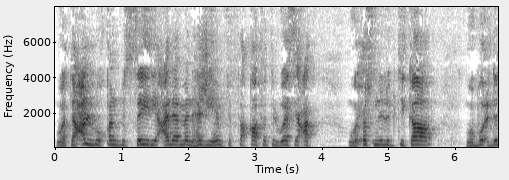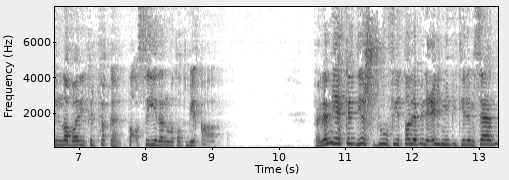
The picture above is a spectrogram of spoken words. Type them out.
وتعلقا بالسير على منهجهم في الثقافة الواسعة وحسن الابتكار وبعد النظر في الفقه تأصيلا وتطبيقا. فلم يكد يشجو في طلب العلم بتلمسان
